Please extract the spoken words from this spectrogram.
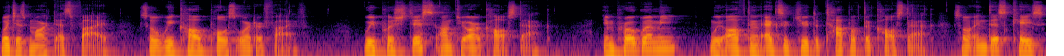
which is marked as 5, so we call post order 5. We push this onto our call stack. In programming, we often execute the top of the call stack. So in this case,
